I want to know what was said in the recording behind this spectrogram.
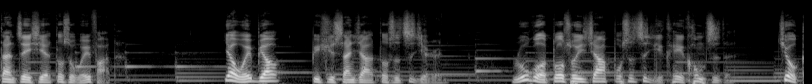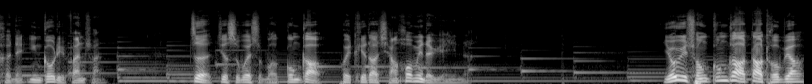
但这些都是违法的。要围标，必须三家都是自己人。如果多出一家不是自己可以控制的，就可能阴沟里翻船。这就是为什么公告会贴到墙后面的原因了。由于从公告到投标，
